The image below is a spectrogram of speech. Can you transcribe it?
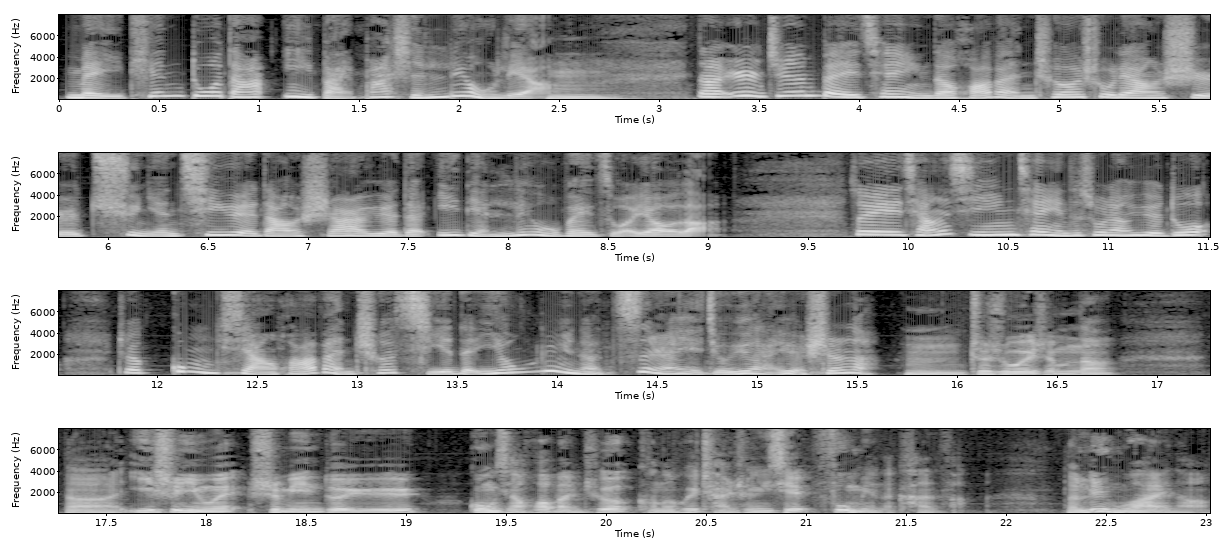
每天多达一百八十六辆。嗯，那日均被牵引的滑板车数量是去年七月到十二月的一点六倍左右了。所以强行牵引的数量越多，这共享滑板车企业的忧虑呢，自然也就越来越深了。嗯，这是为什么呢？那一是因为市民对于共享滑板车可能会产生一些负面的看法。那另外呢，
